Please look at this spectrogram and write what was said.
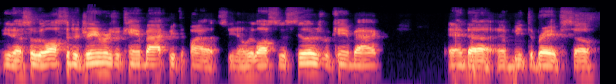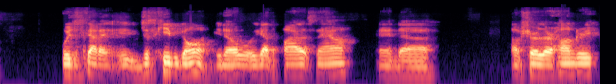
You know, so we lost to the Dreamers, we came back, beat the Pilots. You know, we lost to the Steelers, we came back, and uh, and beat the Braves. So we just got to just keep it going. You know, we got the Pilots now, and uh, I'm sure they're hungry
